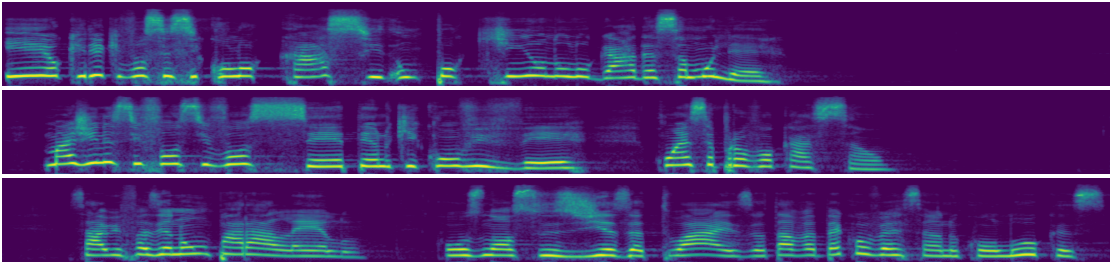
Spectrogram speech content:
E eu queria que você se colocasse um pouquinho no lugar dessa mulher. Imagine se fosse você tendo que conviver com essa provocação. Sabe, fazendo um paralelo com os nossos dias atuais, eu estava até conversando com o Lucas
